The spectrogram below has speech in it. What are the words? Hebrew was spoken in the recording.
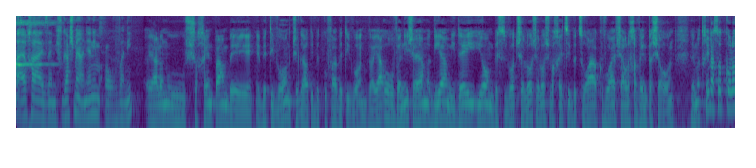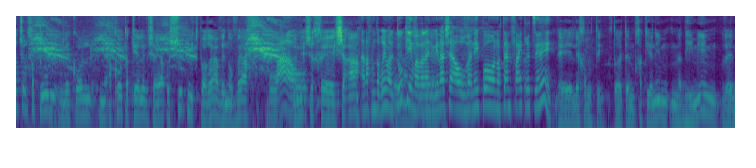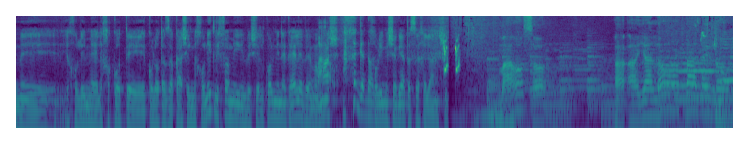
היה לך איזה מפגש מעניין עם עורבני? היה לנו שכן פעם בטבעון, כשגרתי בתקופה בטבעון, והיה עורבני שהיה מגיע מדי יום בסביבות שלוש, שלוש וחצי בצורה קבועה, אפשר לכוון את השעון, ומתחיל לעשות קולות של חתול לכל נעקות הכלב שהיה פשוט מתפרע ונובח וואו. במשך uh, שעה. אנחנו מדברים על תוכים, אבל אני מבינה שהעורבני פה נותן פייט רציני. Uh, לחלוטין. זאת אומרת, הם חקיינים מדהימים, והם uh, יכולים uh, לחקות uh, קולות אזעקה של מכונות. מכונית לפעמים, ושל כל מיני כאלה, והם וואו, ממש גדול. יכולים לשגע את השכל לאנשים. מה עושות האיילות בלילות?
